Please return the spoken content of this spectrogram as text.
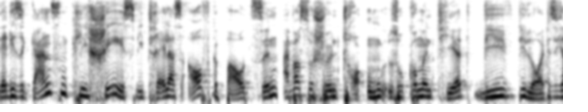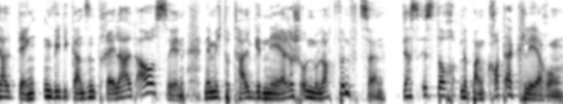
der diese ganzen Klischees, wie Trailers aufgebaut sind, einfach so schön trocken so kommentiert, wie die Leute sich halt denken, wie die ganzen Trailer halt aussehen, nämlich total generisch und 0815. Das ist doch eine Bankrotterklärung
